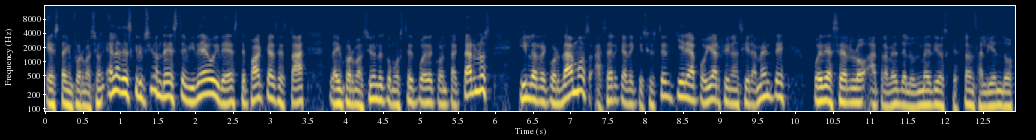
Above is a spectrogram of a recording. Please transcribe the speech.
esta información. En la descripción de este video y de este podcast está la información de cómo usted puede contactarnos y le recordamos acerca de que si usted quiere apoyar financieramente puede hacerlo a través de los medios que están saliendo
